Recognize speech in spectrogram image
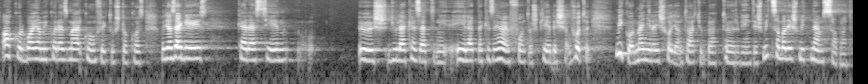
akkor baj, amikor ez már konfliktust okoz, hogy az egész keresztény ős gyülekezetni életnek ez egy nagyon fontos kérdése volt, hogy mikor, mennyire és hogyan tartjuk be a törvényt, és mit szabad és mit nem szabad.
